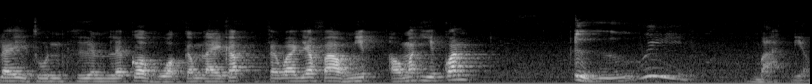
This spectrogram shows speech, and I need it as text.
ได้ทุนคืนแล้วก็บวกกำไรครับ แต่ว่าย่าเฝ้ามิดเอามาอีกก้อนเออบาทเดียว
